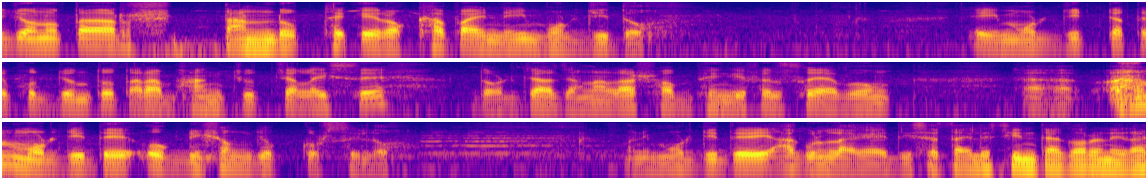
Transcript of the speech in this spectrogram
জনতার তাণ্ডব থেকে রক্ষা পায়নি মসজিদও। এই মসজিদটাতে পর্যন্ত তারা ভাঙচুর চালাইছে, দরজা, জানালা সব ভেঙে ফেলছে এবং মসজিদে অগ্নিসংযোগ করছিল। মানে মসজিদে আগুন লাগাই দিছে। তাইলে চিন্তা করেন এরা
